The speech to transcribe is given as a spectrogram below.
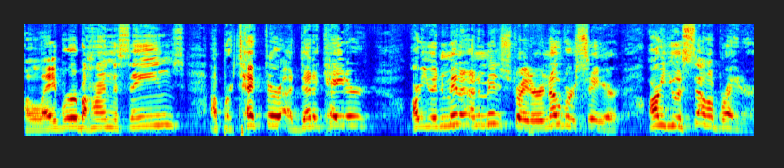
a laborer behind the scenes, a protector, a dedicator? Are you an administrator, an overseer? Are you a celebrator?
